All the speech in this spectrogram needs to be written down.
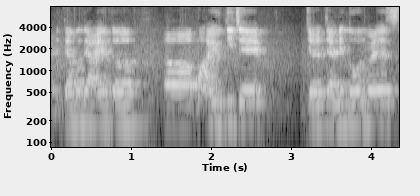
आणि त्यामध्ये आहेत महायुतीचे जे ज्यांनी दोन वेळेस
